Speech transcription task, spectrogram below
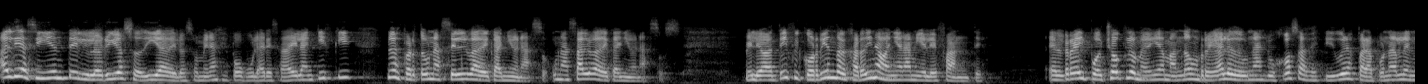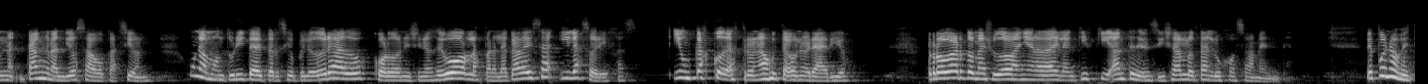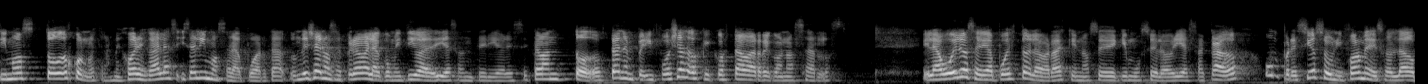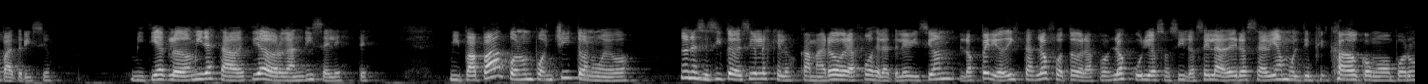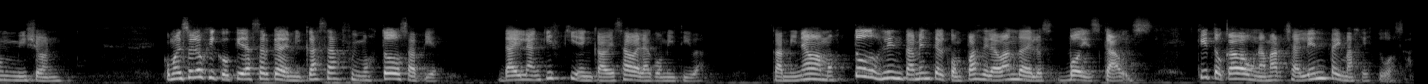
Al día siguiente, el glorioso día de los homenajes populares a Dylan Kifke, nos despertó una selva de cañonazos, una salva de cañonazos. Me levanté y fui corriendo al jardín a bañar a mi elefante. El rey Pochoclo me había mandado un regalo de unas lujosas vestiduras para ponerle en una tan grandiosa ocasión. Una monturita de terciopelo dorado, cordones llenos de borlas para la cabeza y las orejas. Y un casco de astronauta honorario. Roberto me ayudó a bañar a Dylan Kifke antes de ensillarlo tan lujosamente. Después nos vestimos todos con nuestras mejores galas y salimos a la puerta, donde ya nos esperaba la comitiva de días anteriores. Estaban todos tan emperifollados que costaba reconocerlos. El abuelo se había puesto, la verdad es que no sé de qué museo lo habría sacado, un precioso uniforme de soldado patricio. Mi tía Clodomira estaba vestida de organdí celeste. Mi papá con un ponchito nuevo. No necesito decirles que los camarógrafos de la televisión, los periodistas, los fotógrafos, los curiosos y los heladeros se habían multiplicado como por un millón. Como el zoológico queda cerca de mi casa, fuimos todos a pie. Dylan Kifke encabezaba la comitiva. Caminábamos todos lentamente al compás de la banda de los Boy Scouts, que tocaba una marcha lenta y majestuosa.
